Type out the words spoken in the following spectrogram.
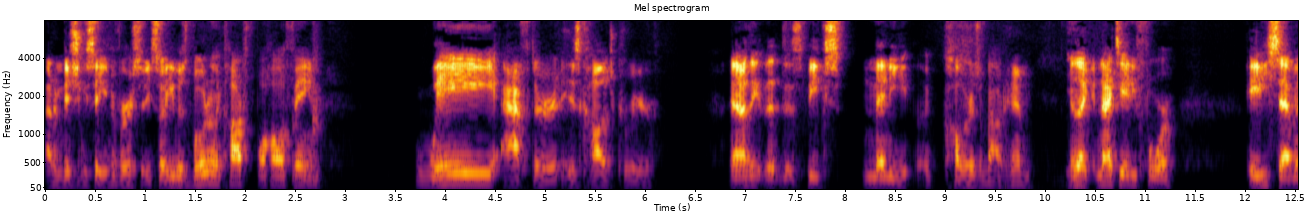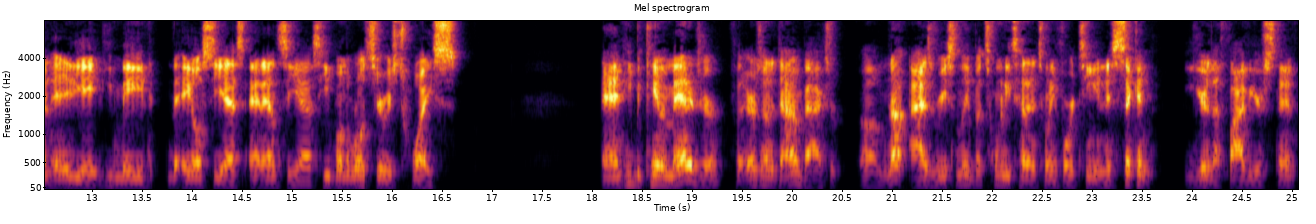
out of Michigan State University. So he was voted in the College Football Hall of Fame way after his college career. And I think that this speaks many colors about him. In like 1984, 87, and 88, he made the ALCS and NLCS. He won the World Series twice. And he became a manager for the Arizona Diamondbacks, um, not as recently, but 2010 and 2014. In his second year in that five year stint,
